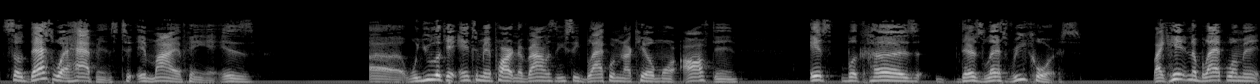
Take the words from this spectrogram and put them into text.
so that's what happens to in my opinion is uh when you look at intimate partner violence and you see black women are killed more often it's because there's less recourse. Like hitting a black woman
